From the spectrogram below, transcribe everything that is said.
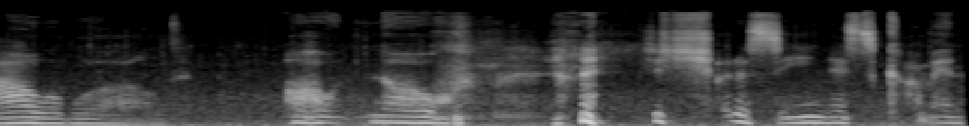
Our world. Oh no. you should have seen this coming.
